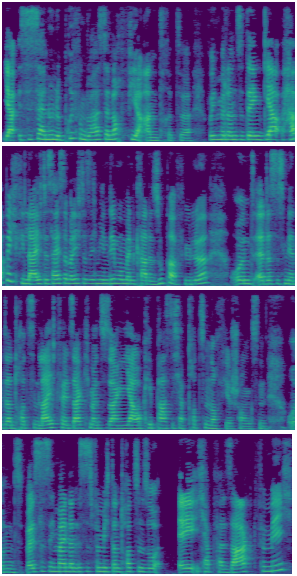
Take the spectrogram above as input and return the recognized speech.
ja, es ist ja nur eine Prüfung, du hast ja noch vier Antritte. Wo ich mir dann so denke, ja, habe ich vielleicht. Das heißt aber nicht, dass ich mich in dem Moment gerade super fühle und äh, dass es mir dann trotzdem leicht fällt, sag ich mal, zu sagen, ja, okay, passt, ich habe trotzdem noch vier Chancen. Und weißt du, was ich meine? Dann ist es für mich dann trotzdem so, ey, ich habe versagt für mich,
